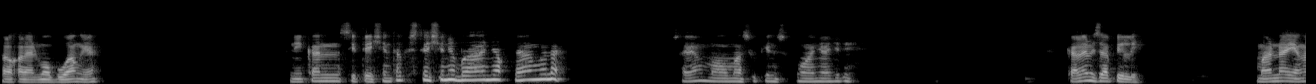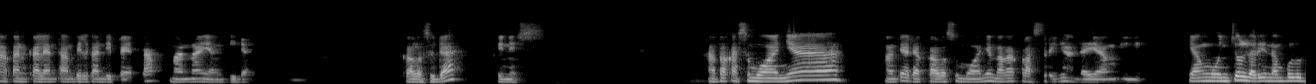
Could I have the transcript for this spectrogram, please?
Kalau kalian mau buang ya. Ini kan citation, tapi stationnya banyak. Jangan lah. Saya mau masukin semuanya aja deh. Kalian bisa pilih mana yang akan kalian tampilkan di peta, mana yang tidak. Kalau sudah, finish. Apakah semuanya, nanti ada kalau semuanya, maka clusteringnya ada yang ini. Yang muncul dari 62,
